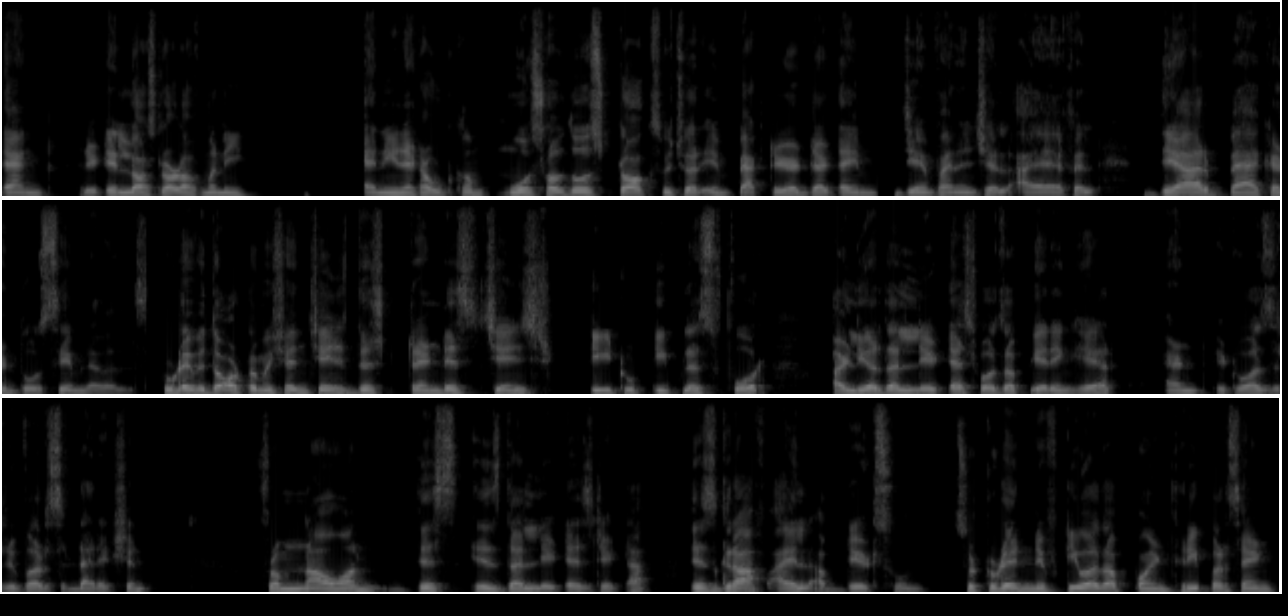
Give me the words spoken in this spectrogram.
tanked. Retail lost a lot of money any net outcome. Most of those stocks which were impacted at that time, JM Financial, IIFL, they are back at those same levels. Today with the automation change, this trend is changed T to T plus 4. Earlier the latest was appearing here and it was reverse direction. From now on, this is the latest data. This graph I'll update soon. So today Nifty was up 0.3%,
